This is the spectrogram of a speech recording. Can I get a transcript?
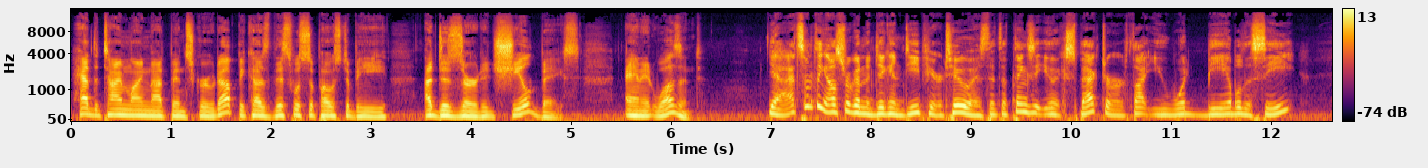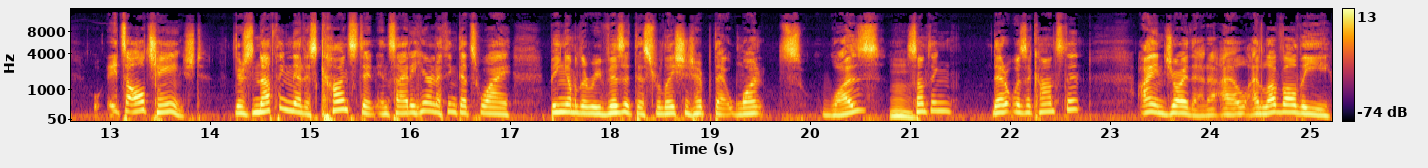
had the timeline not been screwed up because this was supposed to be a deserted shield base and it wasn't. Yeah, that's something else we're going to dig in deep here too. Is that the things that you expect or thought you would be able to see, it's all changed. There's nothing that is constant inside of here, and I think that's why being able to revisit this relationship that once was hmm. something that it was a constant, I enjoy that. I I love all the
